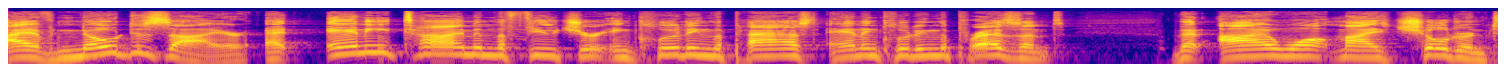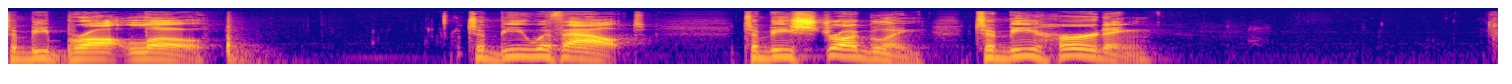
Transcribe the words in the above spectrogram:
I have no desire at any time in the future, including the past and including the present, that I want my children to be brought low, to be without, to be struggling, to be hurting.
